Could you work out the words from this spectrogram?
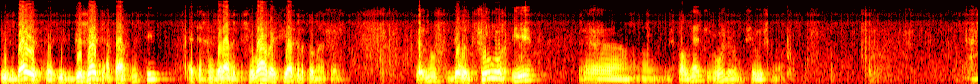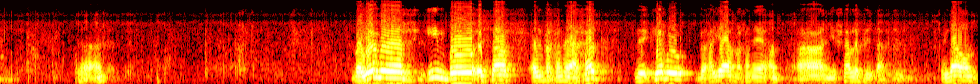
избавиться, избежать опасностей, это хазарада тшува, васият ратонашем. Вернуться, делать шуву и э, исполнять волю Всевышнего. Так. ויאמר אם בו אסף אל מחנה אחד והקבו והיה מחנה הענישה לפליטה. Когда он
